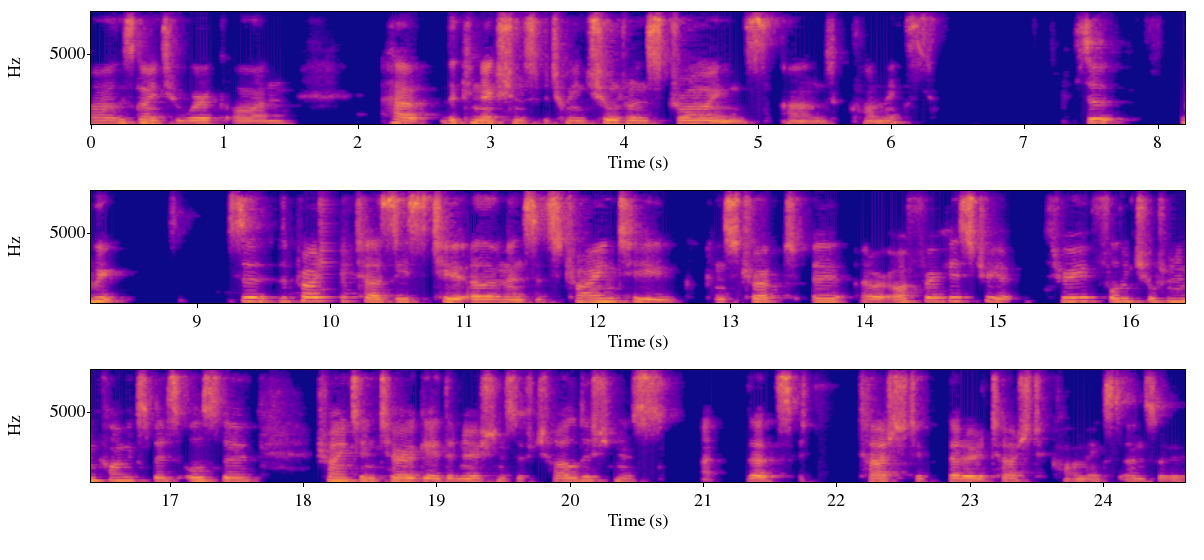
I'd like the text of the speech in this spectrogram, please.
uh, who's going to work on how the connections between children's drawings and comics. So we, so the project has these two elements. It's trying to construct uh, or offer history through following children in comics, but it's also trying to interrogate the notions of childishness that's attached to that are attached to comics and sort of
